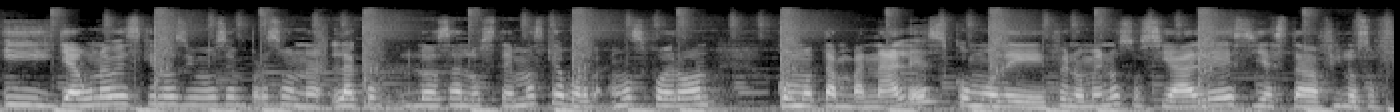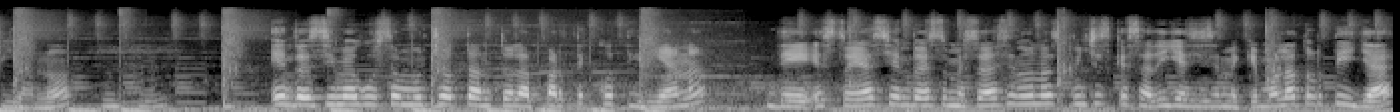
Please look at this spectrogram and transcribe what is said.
Y ya una vez que nos vimos en persona, la co- los, a los temas que abordamos fueron como tan banales, como de fenómenos sociales y hasta filosofía, ¿no? Ujú. Entonces sí me gusta mucho tanto la parte cotidiana de estoy haciendo esto, me estoy haciendo unas pinches quesadillas y se me quemó la tortilla,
